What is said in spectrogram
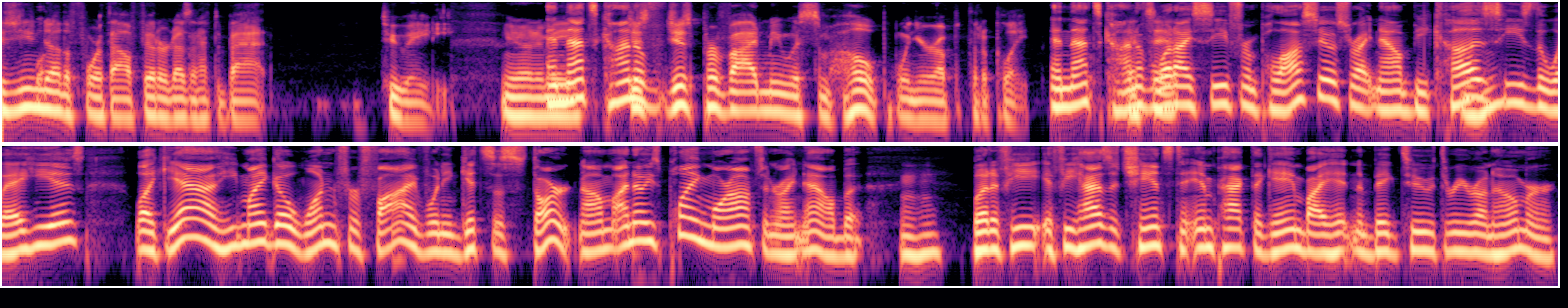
Because you know the fourth outfielder doesn't have to bat 280. You know what I mean? And that's kind just, of just provide me with some hope when you're up to the plate. and that's kind That's of what it. I see from Palacios right now because Mhm. he's the way he is. Like, yeah, he might go one for five when he gets a start. Now I know he's playing more often right now, but Mm-hmm. But if he if he has a chance to impact the game by hitting a big two three run homer,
